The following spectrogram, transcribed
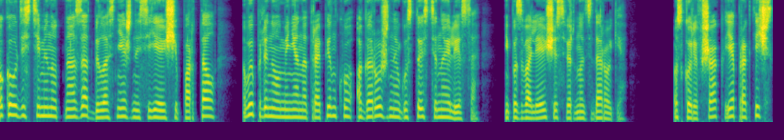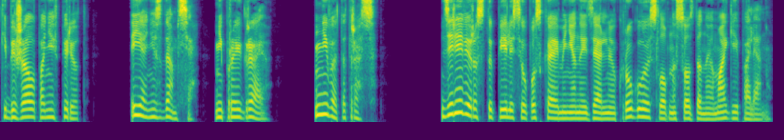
Около десяти минут назад белоснежный сияющий портал выплюнул меня на тропинку, огороженную густой стеной леса, не позволяющей свернуть с дороги. Ускорив шаг, я практически бежала по ней вперед. Я не сдамся, не проиграю. Не в этот раз. Деревья расступились, выпуская меня на идеальную круглую, словно созданную магией, поляну.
